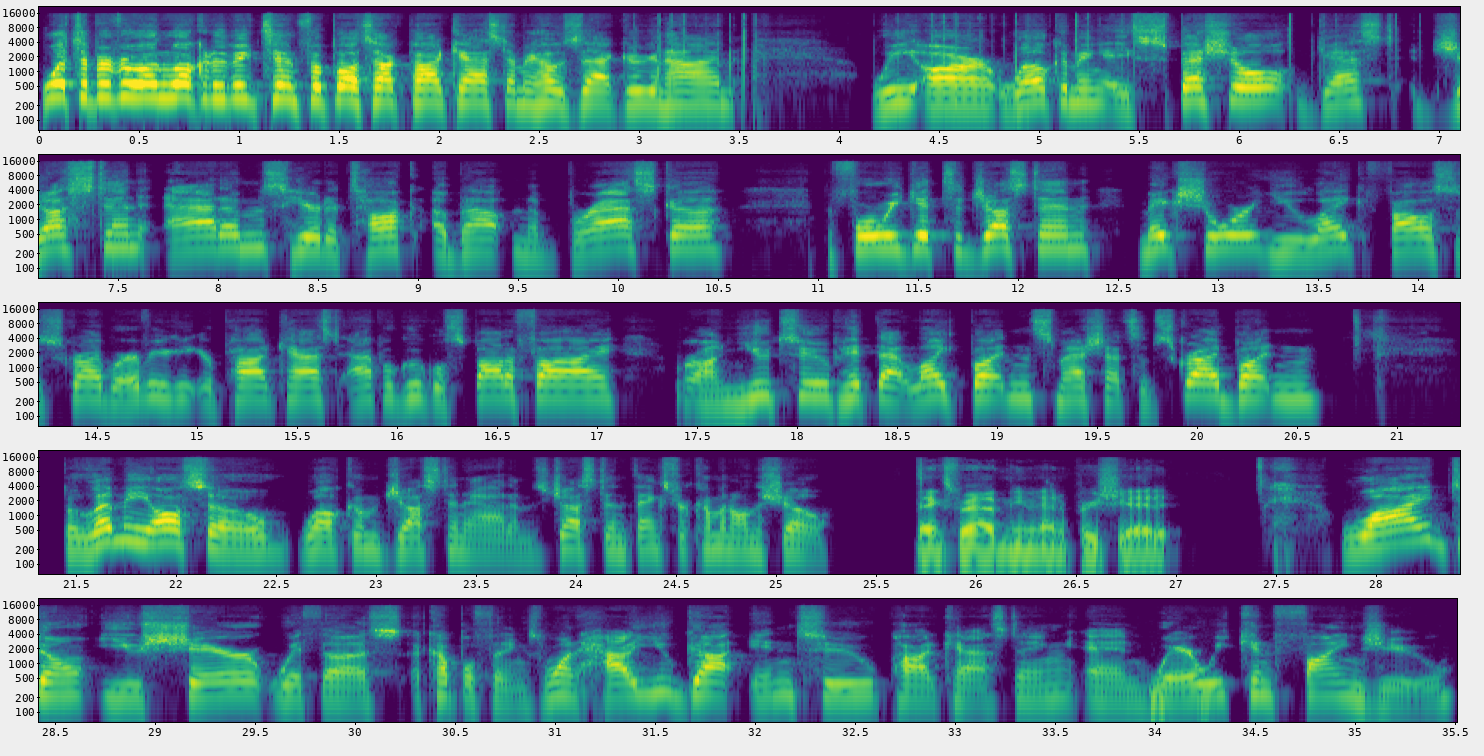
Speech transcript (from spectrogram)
What's up, everyone? Welcome to the Big Ten Football Talk Podcast. I'm your host, Zach Guggenheim. We are welcoming a special guest, Justin Adams, here to talk about Nebraska. Before we get to Justin, make sure you like, follow, subscribe wherever you get your podcast Apple, Google, Spotify. We're on YouTube. Hit that like button, smash that subscribe button. But let me also welcome Justin Adams. Justin, thanks for coming on the show. Thanks for having me, man. Appreciate it why don't you share with us a couple things? One, how you got into podcasting and where we can find you,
